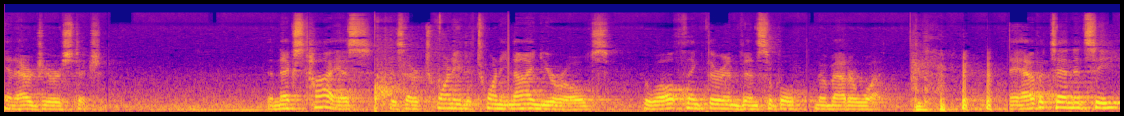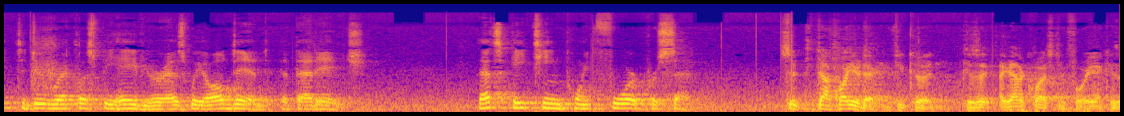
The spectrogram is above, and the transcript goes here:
in our jurisdiction. The next highest is our 20 to 29 year olds who all think they're invincible no matter what. They have a tendency to do reckless behavior, as we all did at that age. That's 18.4%. So, Doc, while you're there, if you could, because I, I got a question for you, because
